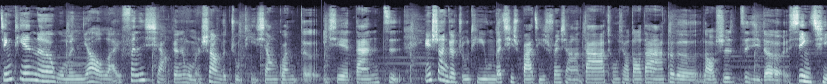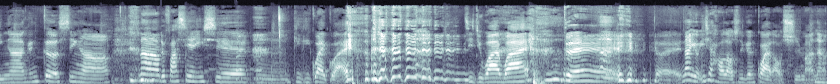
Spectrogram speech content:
今天呢，我们要来分享跟我们上个主题相关的一些单字。因为上一个主题我们在七十八集是分享了大家从小到大各个老师自己的性情啊跟个性啊，那就发现一些嗯奇奇怪怪、唧唧歪歪。对，对，那有一些好老师跟怪老师嘛，那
